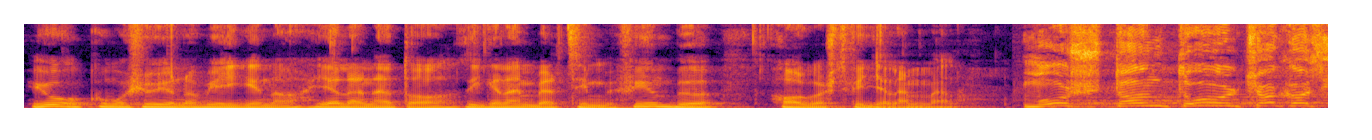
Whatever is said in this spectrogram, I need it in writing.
Jó, akkor most jöjjön a végén a jelenet az Igen ember című filmből, hallgass figyelemmel. Mostantól csak az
